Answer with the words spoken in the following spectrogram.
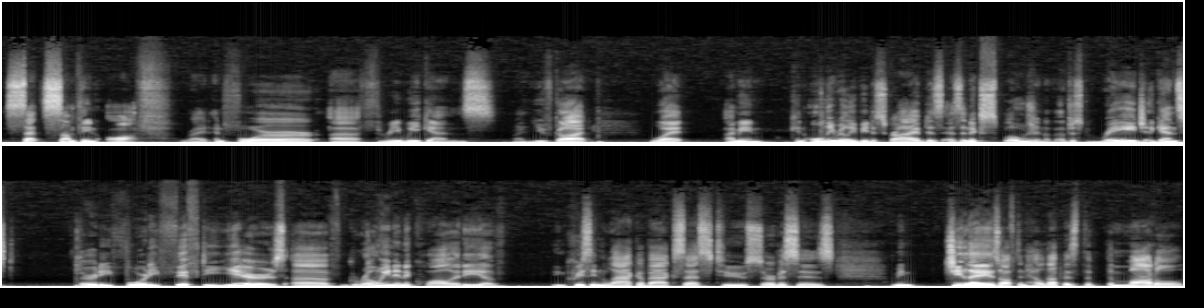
sets something off, right? And for uh, three weekends, Right? You've got what I mean can only really be described as, as an explosion of, of just rage against 30, 40, 50 years of growing inequality, of increasing lack of access to services. I mean, Chile is often held up as the, the model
